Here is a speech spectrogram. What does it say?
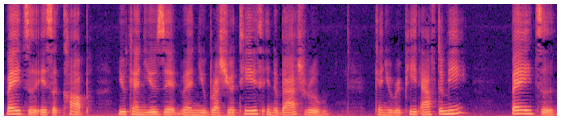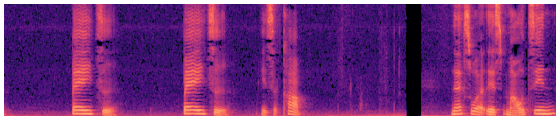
杯子 is a cup. You can use it when you brush your teeth in the bathroom. Can you repeat after me? 杯子杯子杯子 is a cup. Next word is 毛巾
